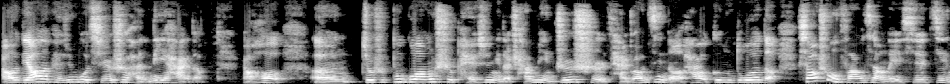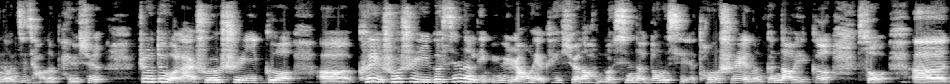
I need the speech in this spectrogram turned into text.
然后迪奥的培训部其实是很厉害的，然后嗯，就是不光是培训你的产品知识、彩妆技能，还有更多的销售方向的一些技能技巧的培训。这个对我来说是一个呃，可以说是一个新的领域，然后也可以学到很多新的东西，同时也能跟到一个所呃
